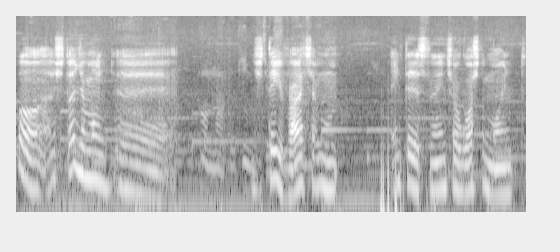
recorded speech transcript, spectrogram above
Pô, a história de, Mon é, de Teyvat é, é interessante, eu gosto muito.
